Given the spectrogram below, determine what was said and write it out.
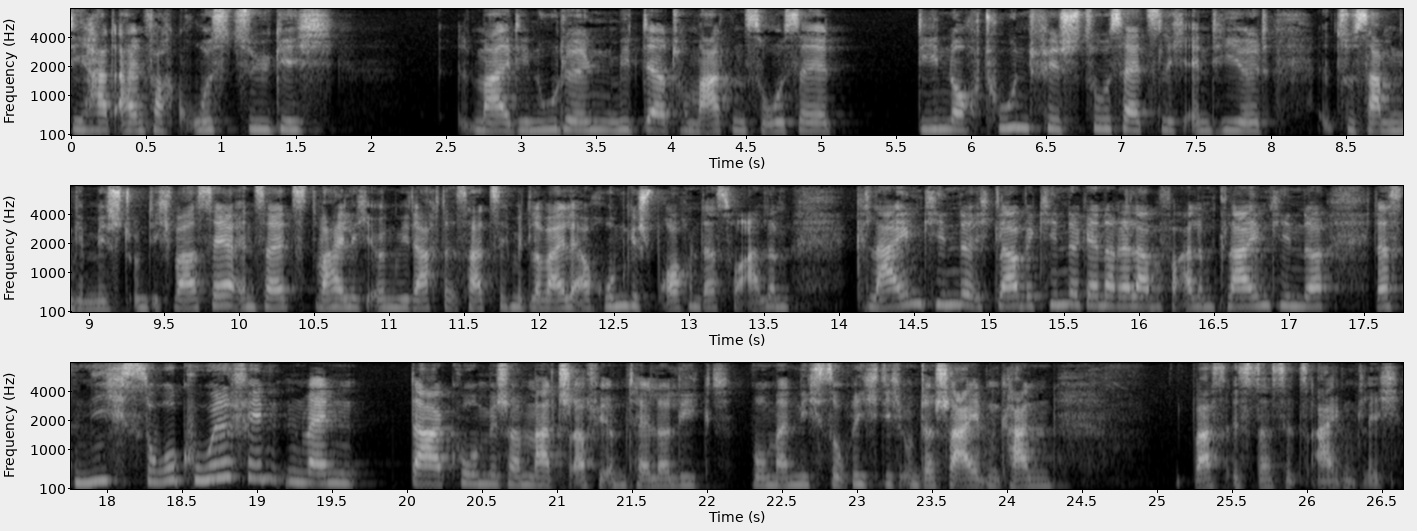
die hat einfach großzügig mal die Nudeln mit der Tomatensoße, die noch Thunfisch zusätzlich enthielt, zusammengemischt. Und ich war sehr entsetzt, weil ich irgendwie dachte, es hat sich mittlerweile auch rumgesprochen, dass vor allem Kleinkinder, ich glaube Kinder generell, aber vor allem Kleinkinder, das nicht so cool finden, wenn da komischer Matsch auf ihrem Teller liegt, wo man nicht so richtig unterscheiden kann, was ist das jetzt eigentlich.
